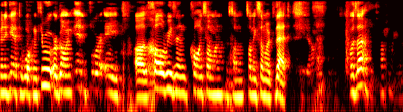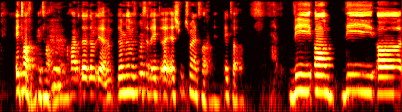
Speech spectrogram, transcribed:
gonna get to walking through or going in for a uh, chol reason, calling someone some, something similar to that. What's that? Eight tefachim. Eight. Yeah, the, the, the, the says eight tefachim. The um the uh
